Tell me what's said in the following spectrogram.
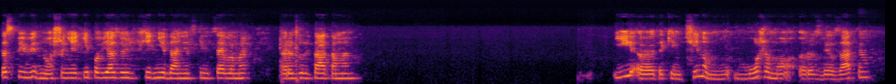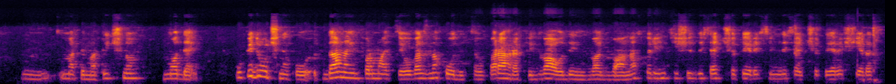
та співвідношення, які пов'язують вхідні дані з кінцевими результатами. І е, таким чином можемо розв'язати математичну модель. У підручнику дана інформація у вас знаходиться у параграфі 2.1.2.2 на сторінці 64-74. Ще раз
